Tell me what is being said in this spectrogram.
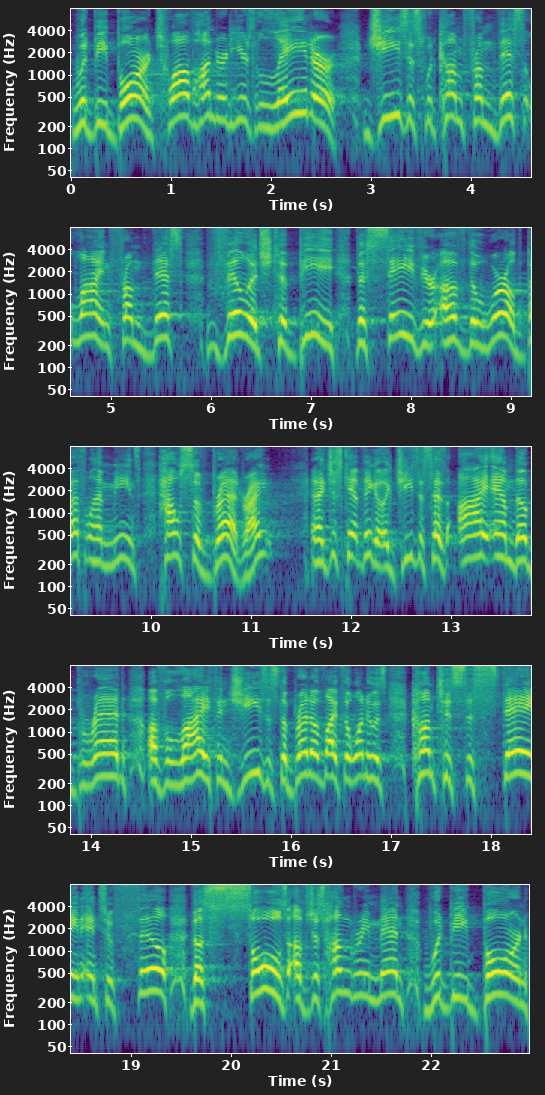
would be born. 1,200 years later, Jesus would come from this line, from this village to be the Savior of the world. Bethlehem means house of bread, right? And I just can't think of it. Like Jesus says, I am the bread of life. And Jesus, the bread of life, the one who has come to sustain and to fill the souls of just hungry men, would be born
